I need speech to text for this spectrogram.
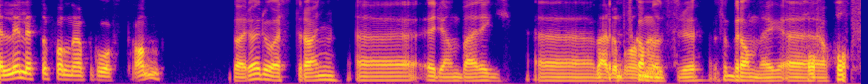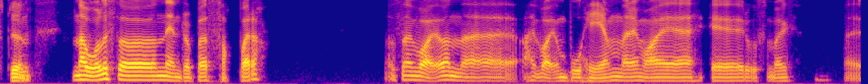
veldig lett å falle ned på Råstrand. Jo Roar Strand, uh, Ørjan Berg, uh, Skammelsrud, altså Brandøy, uh, Hoftun. Men jeg har også lyst til å name-droppe Zappara. Altså, han var jo en, uh, han var jo en bohem når han var i, i Rosenborg. Eh,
